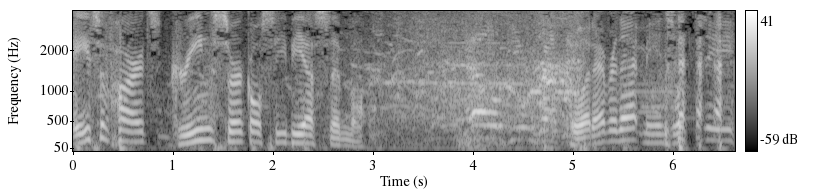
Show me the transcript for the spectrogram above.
Ace of Hearts, green circle CBS symbol. Whatever that means. Let's see. and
